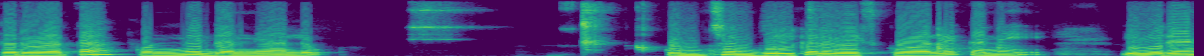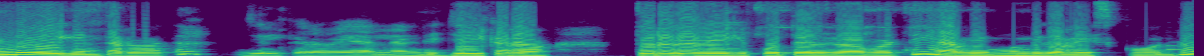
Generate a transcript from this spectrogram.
తర్వాత కొన్ని ధనియాలు. కొంచెం జీలకర్ర వేసుకోవాలి కానీ ఇవి రెండు వేగిన తర్వాత జీలకర్ర వేయాలండి. జీలకర్ర త్వరగా వేగిపోతుంది కాబట్టి అవి ముందుగా వేసుకోవద్దు.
